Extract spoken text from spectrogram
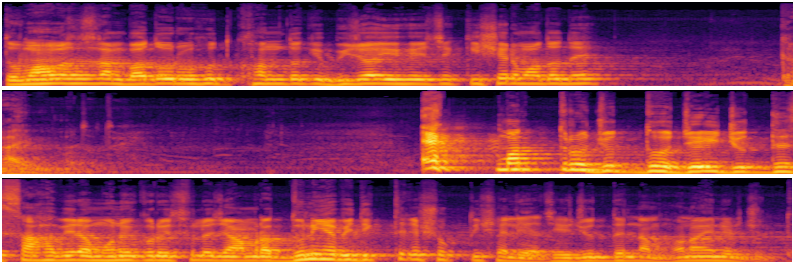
তো মোহাম্মদ আসলাম বদর, উহুদ, খন্দকে বিজয়ী হয়েছে কিসের মদদে? গায়েবী মদদে একমাত্র যুদ্ধ যেই যুদ্ধে সাহাবিরা মনে করেছিল যে আমরা দুনিয়াবী দিক থেকে শক্তিশালী আছি, এই যুদ্ধের নাম হনায়নের যুদ্ধ।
